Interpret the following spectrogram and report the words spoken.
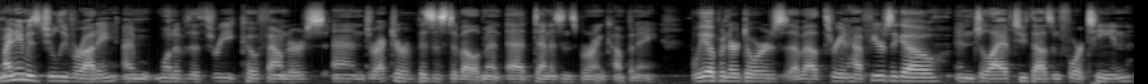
My name is Julie Verratti. I'm one of the three co founders and director of business development at Denizens Brewing Company. We opened our doors about three and a half years ago in July of 2014.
